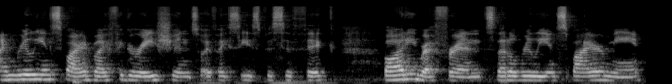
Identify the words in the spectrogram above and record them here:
I'm really inspired by figuration. So if I see a specific body reference, that'll really inspire me.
